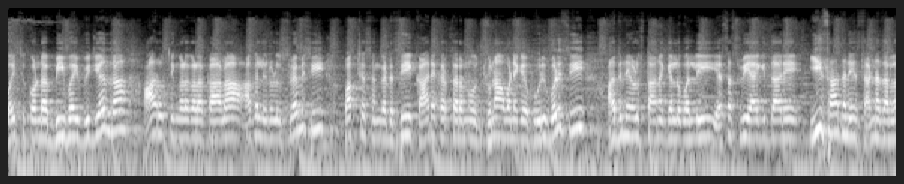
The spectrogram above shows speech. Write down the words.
ವಹಿಸಿಕೊಂಡ ಬಿವೈ ವಿಜೇಂದ್ರ ಆರು ತಿಂಗಳ ಕಾಲ ಹಗಲಿರಲು ಶ್ರಮಿಸಿ ಪಕ್ಷ ಸಂಘಟಿಸಿ ಕಾರ್ಯಕರ್ತರನ್ನು ಚುನಾವಣೆಗೆ ಹುರಿಗೊಳಿಸಿ ಹದಿನೇಳು ಸ್ಥಾನ ಗೆಲ್ಲುವಲ್ಲಿ ಯಶಸ್ವಿಯಾಗಿದ್ದಾರೆ ಈ ಸಾಧನೆ ಸಣ್ಣದಲ್ಲ,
